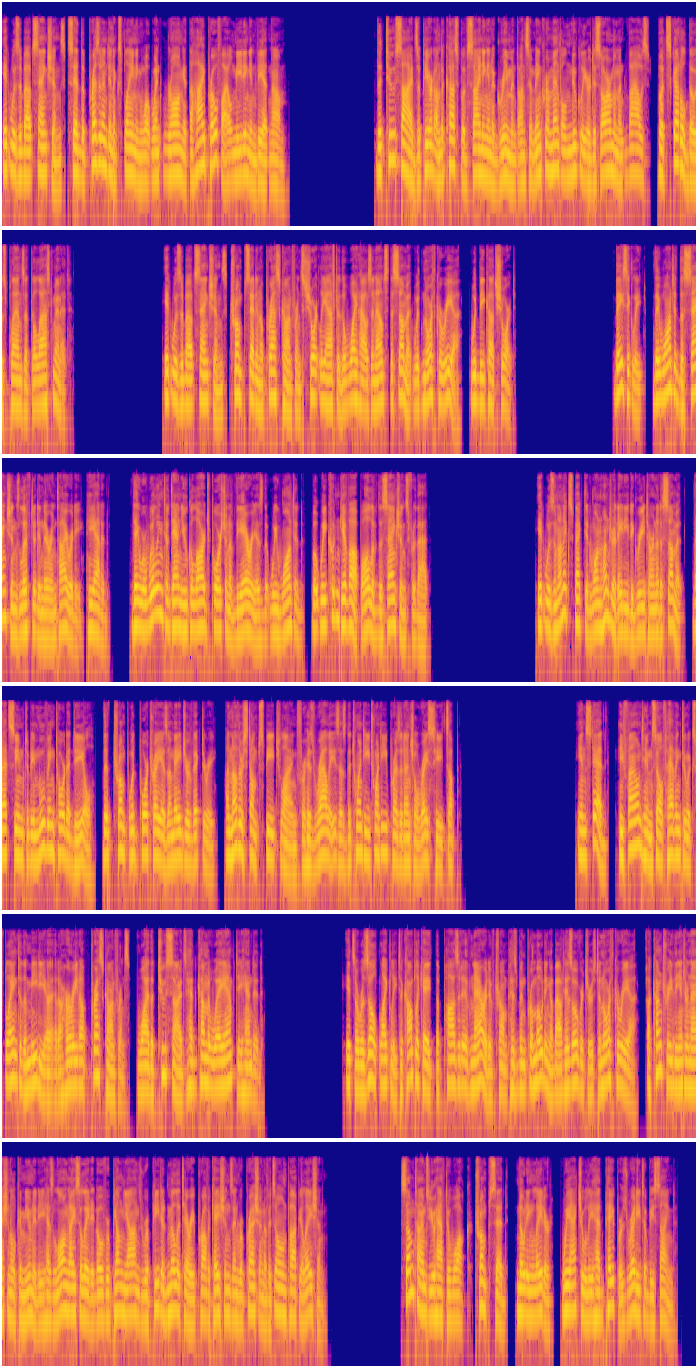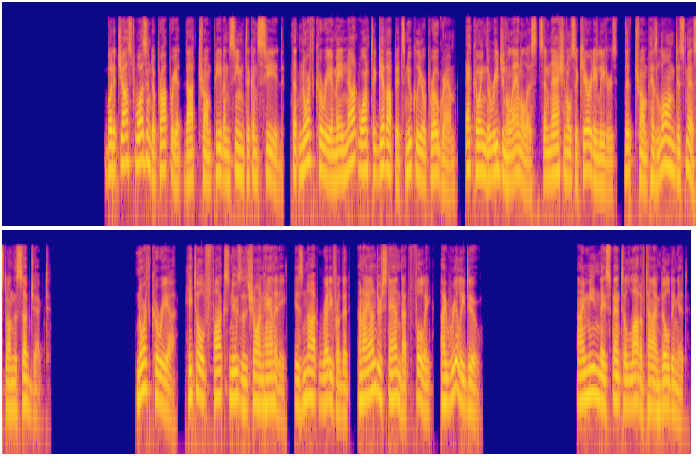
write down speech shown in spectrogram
It was about sanctions, said the president in explaining what went wrong at the high-profile meeting in Vietnam. The two sides appeared on the cusp of signing an agreement on some incremental nuclear disarmament vows, but scuttled those plans at the last minute. It was about sanctions, Trump said in a press conference shortly after the White House announced the summit with North Korea would be cut short. Basically, they wanted the sanctions lifted in their entirety, he added. They were willing to denuke a large portion of the areas that we wanted, but we couldn't give up all of the sanctions for that. It was an unexpected 180-degree turn at a summit that seemed to be moving toward a deal that Trump would portray as a major victory, another stump speech line for his rallies as the 2020 presidential race heats up. Instead, he found himself having to explain to the media at a hurried-up press conference why the two sides had come away empty-handed. It's a result likely to complicate the positive narrative Trump has been promoting about his overtures to North Korea, a country the international community has long isolated over Pyongyang's repeated military provocations and repression of its own population. Sometimes you have to walk, Trump said, noting later, we actually had papers ready to be signed. But it just wasn't appropriate. Trump even seemed to concede that North Korea may not want to give up its nuclear program, echoing the regional analysts and national security leaders that Trump has long dismissed on the subject. North Korea, he told Fox News' Sean Hannity, is not ready for that, and I understand that fully, I really do. I mean they spent a lot of time building it,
